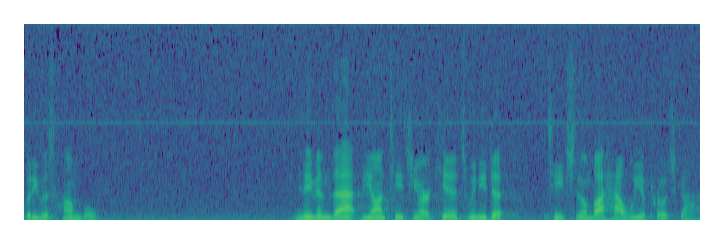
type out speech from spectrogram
but he was humble. And even that, beyond teaching our kids, we need to teach them by how we approach God.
